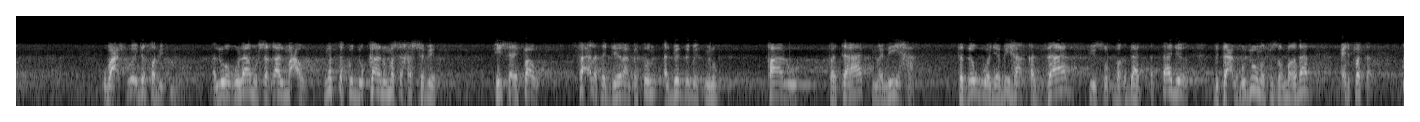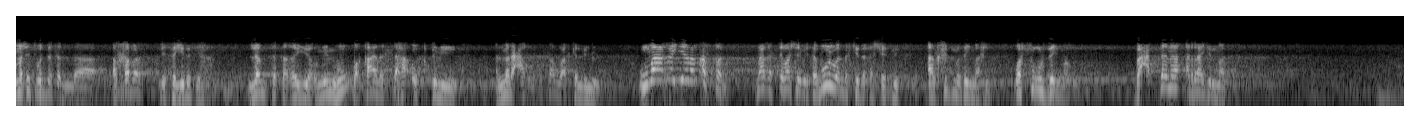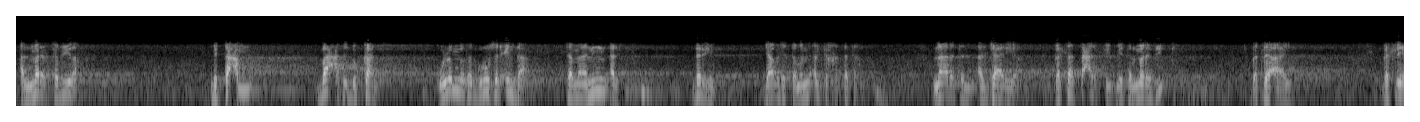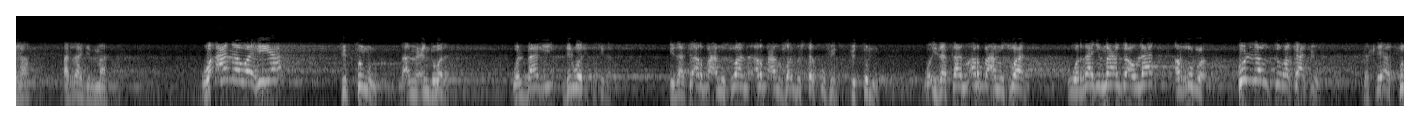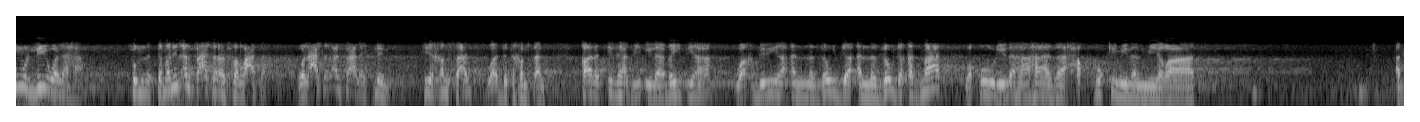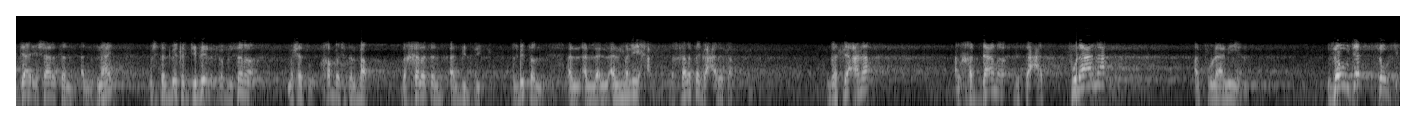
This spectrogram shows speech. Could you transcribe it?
وبعد شوية جه صبي. اللي هو غلامه شغال معه. مسكوا الدكان ومشى خش بيت هي شايفاه. سألت الجيران قالت البيت ده بيت منه قالوا فتاة مليحة تزوج بها قزاز في سوق بغداد. التاجر بتاع الهجوم في سوق بغداد عرفتها مشت ودت الخبر لسيدتها. لم تتغير منه وقالت لها المرأة عاقلة الله تكلمي وما غيرت أصلا. ما قلت ماشي بيت أبوي ولا كذا غشيتني الخدمة زي ما هي والشغل زي ما هو. بعد سنة الراجل مات. المرأة الكبيرة بالتعمد باعت الدكان ولمت القروش اللي عندها ثمانين ألف درهم جابت الثمانين ألف خدتها نادت الجارية. قالت لها تعرف في بيت المرأة دي؟ قالت لها آي. قالت لها الراجل مات. وأنا وهي في الثمن لأنه عنده ولد. والباقي دي الورثة كده. إذا في أربع نسوان أربع نسوان بيشتركوا في, في الثمن. وإذا كانوا أربع نسوان والراجل ما عنده أولاد الربع. كلهم شركاته قالت لي الثمن لي ولها. ثمن الثمانين ألف عشر ألف طلعتها. والعشر ألف على اثنين. هي خمسة ألف وأدتها خمسة قالت اذهبي إلى بيتها وأخبريها أن الزوج, أن الزوج قد مات وقولي لها هذا حقك من الميراث. الجارية شالت الناي مشت البيت الجبيل قبل سنة مشته خبشت الباب دخلت البيت البيت المليحة دخلتها قعدتها. قالت لي أنا الخدامة بتاعت فلانة الفلانية زوجة زوجك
